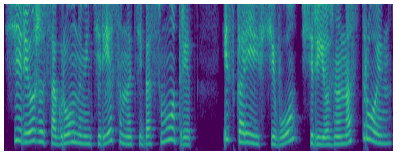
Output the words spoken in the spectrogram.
Сережа с огромным интересом на тебя смотрит и, скорее всего, серьезно настроен.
